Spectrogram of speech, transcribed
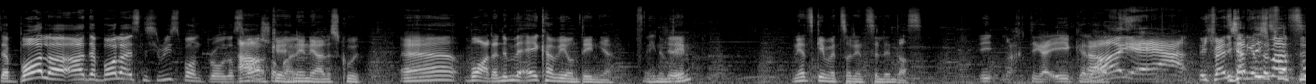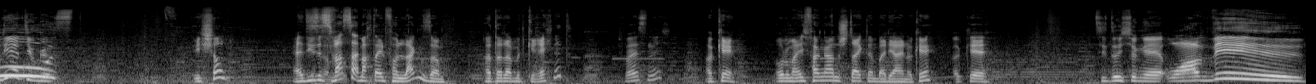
der Baller, ah, der Baller ist nicht respawned, Bro. Das ah, war schon okay. mal. Nee, nee, alles cool. Äh, boah, dann nehmen wir LKW und den hier. Ich nehme Okay. den. Und jetzt gehen wir zu den Zylinders. E Ach, Digga, ekelhaft. Ah, yeah! Ich weiß ich gar nicht, ob das mal funktioniert, Junge. Fuß. Ich schon. Ja, dieses Ja, Wasser macht einen voll langsam. Hat er damit gerechnet? Ich weiß nicht. Okay. Oder mal, ich fange an und steig dann bei dir ein, okay? Okay. Zieh durch, Junge. Boah, wild.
